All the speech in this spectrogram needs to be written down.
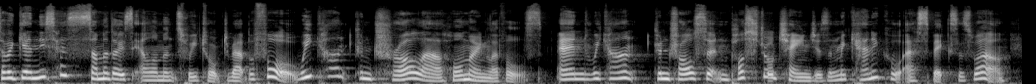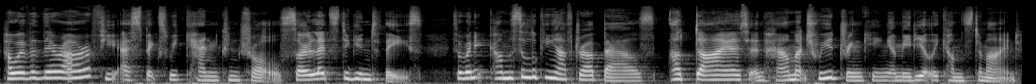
So, again, this has some of those elements we talked about before. We can't control our hormone levels, and we can't control certain postural changes and mechanical aspects as well. However, there are a few aspects we can control, so let's dig into these. So, when it comes to looking after our bowels, our diet and how much we are drinking immediately comes to mind.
